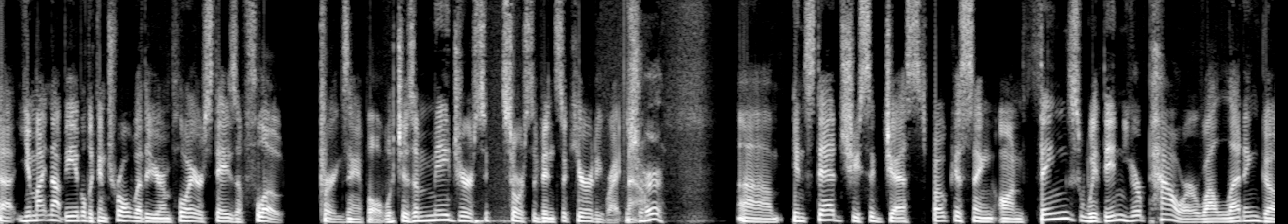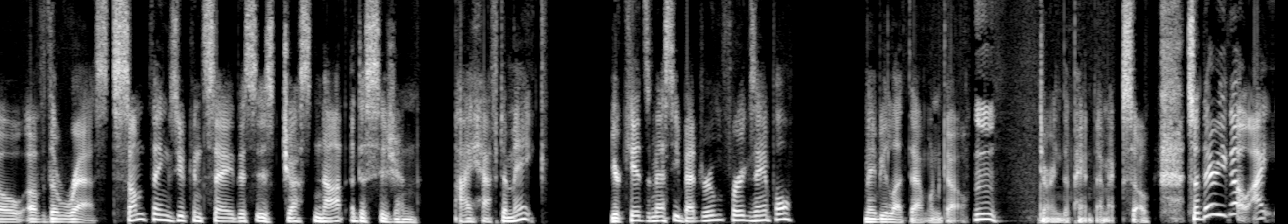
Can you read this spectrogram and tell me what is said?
Uh, you might not be able to control whether your employer stays afloat, for example, which is a major source of insecurity right now. Sure. Um, instead, she suggests focusing on things within your power while letting go of the rest. Some things you can say, this is just not a decision I have to make. Your kid's messy bedroom, for example, maybe let that one go Mm. during the pandemic. So, so there you go. I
